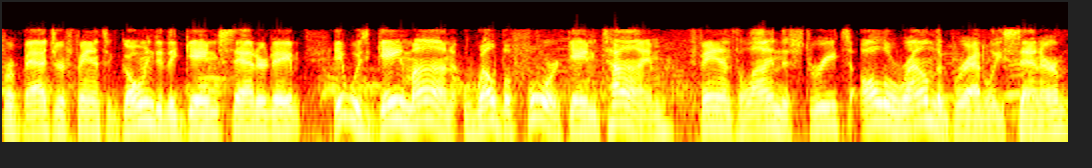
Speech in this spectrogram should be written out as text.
For Badger fans going to the game Saturday, it was game on well before game time. Fans lined the streets all around the Bradley Center.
